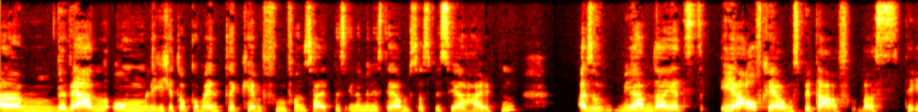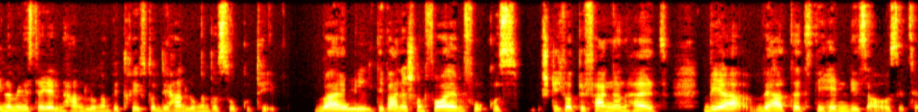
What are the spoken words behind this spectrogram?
Ähm, wir werden um liegliche Dokumente kämpfen von Seiten des Innenministeriums, dass wir sie erhalten. Also wir haben da jetzt eher Aufklärungsbedarf, was die innenministeriellen Handlungen betrifft und die Handlungen der Soko-Tape. Weil die waren ja schon vorher im Fokus. Stichwort Befangenheit, wer wertet die Handys aus, etc.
